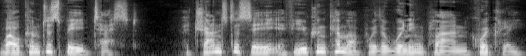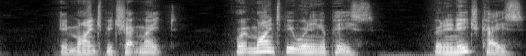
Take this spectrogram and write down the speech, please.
Welcome to Speed Test, a chance to see if you can come up with a winning plan quickly. It might be checkmate, or it might be winning a piece, but in each case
